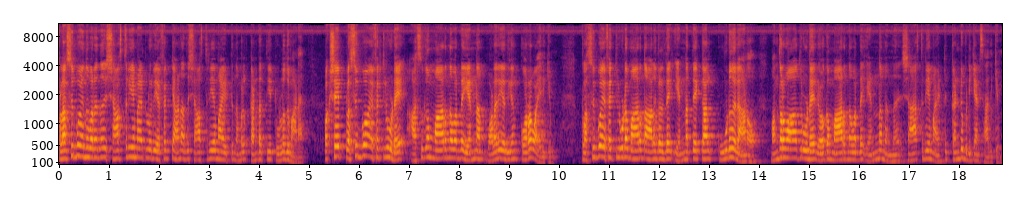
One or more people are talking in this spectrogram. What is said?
പ്ലസിബോ എന്ന് പറയുന്നത് ശാസ്ത്രീയമായിട്ടുള്ള ഒരു എഫക്റ്റ് ആണ്. അത് ശാസ്ത്രീയമായിട്ട് നമ്മൾ കണ്ടെത്തിയിട്ടുള്ളതുമാണ്. പക്ഷേ പ്ലസിബോ എഫക്റ്റിലൂടെ അസുഖം മാറുന്നവരുടെ എണ്ണം വളരെയധികം കുറവായിരിക്കും. പ്ലസിബോ എഫക്റ്റിലൂടെ മാറുന്ന ആളുകളുടെ എണ്ണത്തേക്കാൾ കൂടുതലാണോ മന്ത്രവാദത്തിലൂടെ രോഗം മാറുന്നവരുടെ എണ്ണമെന്ന് ശാസ്ത്രീയമായിട്ട് കണ്ടുപിടിക്കാൻ സാധിക്കും.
